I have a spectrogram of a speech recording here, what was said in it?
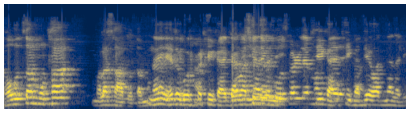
भाऊचा मोठा मला साथ होता. नाही हे तर गोष्ट ठीक आहे ठीक आहे ठीक आहे देवाज्ञा झाली.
